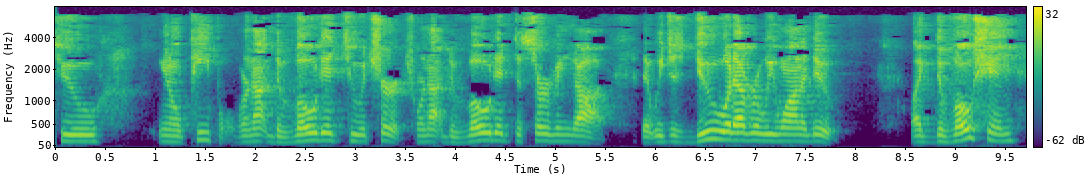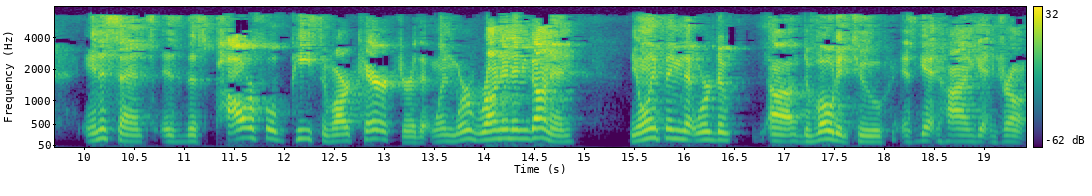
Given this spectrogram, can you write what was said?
to, you know, people. We're not devoted to a church. We're not devoted to serving God. That we just do whatever we want to do. Like devotion, in a sense, is this powerful piece of our character that when we're running and gunning, the only thing that we're de- uh, devoted to is getting high and getting drunk.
